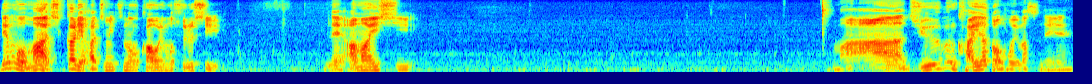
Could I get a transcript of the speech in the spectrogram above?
でも、まあ、しっかり蜂蜜の香りもするし、ね、甘いし、まあ、十分買いだとは思いますね。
